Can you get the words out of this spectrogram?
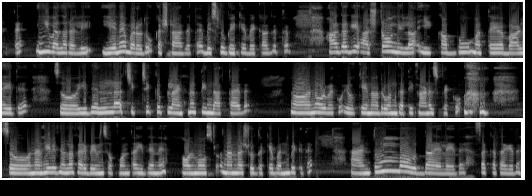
ಇರುತ್ತೆ. ಈ ವೆದರಲ್ಲಿ ಏನೇ ಬರೋದು ಕಷ್ಟ ಆಗುತ್ತೆ, ಬಿಸಿಲು ಬೇಕೇ ಬೇಕಾಗುತ್ತೆ. ಹಾಗಾಗಿ ಅಷ್ಟೊಂದಿಲ್ಲ ಈ ಕಬ್ಬು ಮತ್ತೆ ಬಾಳೆ ಇದೆ. ಸೊ ಇದೆಲ್ಲ ಚಿಕ್ಕ ಚಿಕ್ಕ ಪ್ಲಾಂಟ್ನ ತಿಂದಾಗ್ತಾ ಇದೆ. ನೋಡಬೇಕು ಇವಕ್ಕೆ ಏನಾದ್ರೂ ಒಂದು ಗತಿ ಕಾಣಿಸ್ಬೇಕು. ಸೊ ನಾನು ಹೇಳಿದ್ನಲ್ಲ ಕರಿಬೇವಿನ ಸೊಪ್ಪು ಅಂತ ಇದೇನೆ. ಆಲ್ಮೋಸ್ಟ್ ನನ್ನಷ್ಟು ಉದ್ದಕ್ಕೆ ಬಂದ್ಬಿಟ್ಟಿದೆ. ಅಂಡ್ ತುಂಬಾ ಉದ್ದ ಎಲೆ ಇದೆ. ಸಖತ್ತಾಗಿದೆ.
